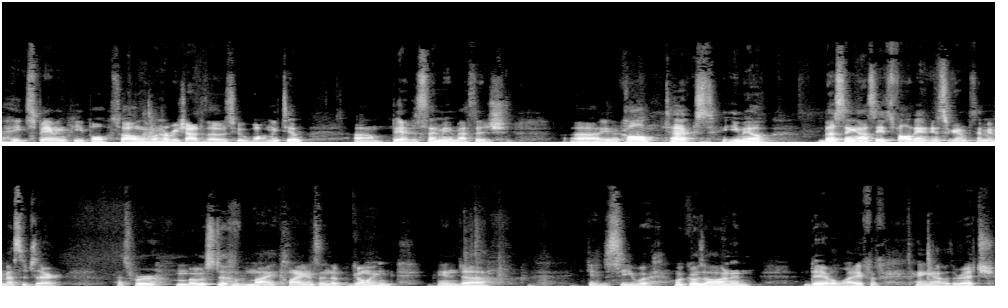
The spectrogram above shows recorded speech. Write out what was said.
I hate spamming people, so I only want to reach out to those who want me to. Um, but yeah, just send me a message, uh, either call, text, email. Best thing honestly is follow me on Instagram. Send me a message there. That's where most of my clients end up going and uh, getting to see what what goes on in day of a life of hanging out with Rich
